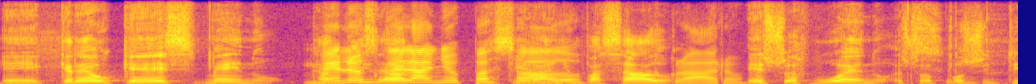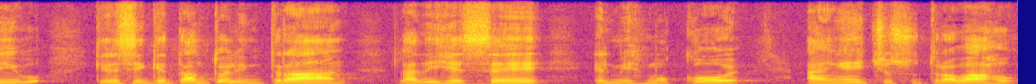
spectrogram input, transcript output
Eh, creo que es menos. Menos que el año el pasado, año pasado. claro. Eso es bueno, eso es positivo. Quiere decir que tanto el Intran, la DGC, el mismo COE han hecho su trabajo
